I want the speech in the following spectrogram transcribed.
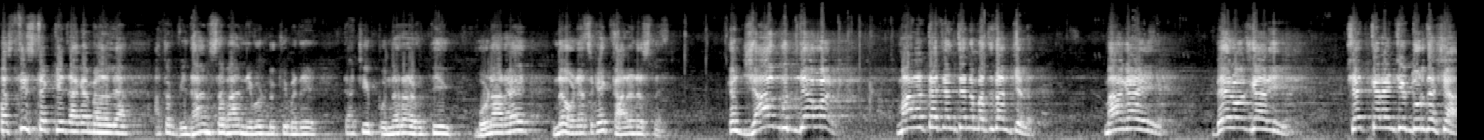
पस्तीस टक्के जागा मिळाल्या. आता विधानसभा निवडणुकीमध्ये त्याची पुनरावृत्ती होणार आहे न होण्याचं काही कारणच नाही. कारण ज्या मुद्द्यावर महाराष्ट्रात जनतेनं मतदान केलं महागाई बेरोजगारी शेतकऱ्यांची दुर्दशा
